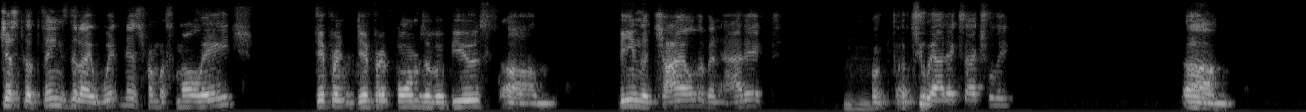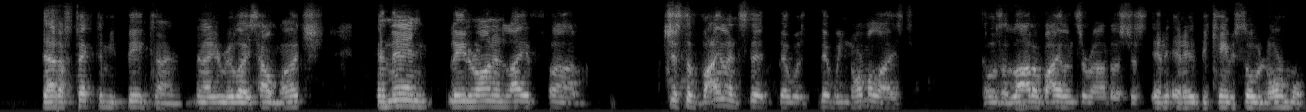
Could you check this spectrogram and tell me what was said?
just the things that I witnessed from a small age, different different forms of abuse, um, being the child of an addict, mm-hmm. of, of, two addicts actually. Um, that affected me big time, and I didn't realize how much. And then later on in life, um, just the violence that that was that we normalized. There was a lot of violence around us, just and, and it became so normal.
